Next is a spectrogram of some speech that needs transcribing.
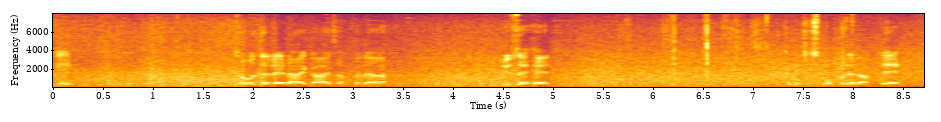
Okay. So with the red eye guys, I'm gonna use a head. Gonna just open it up there.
